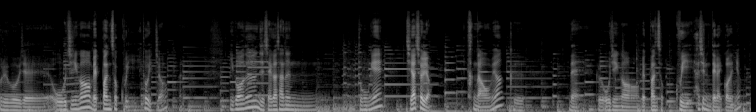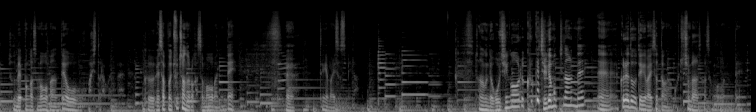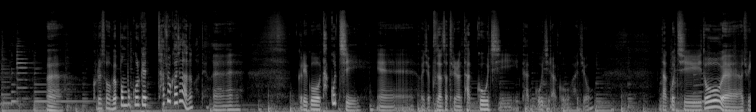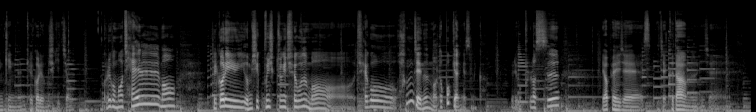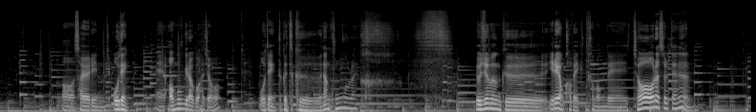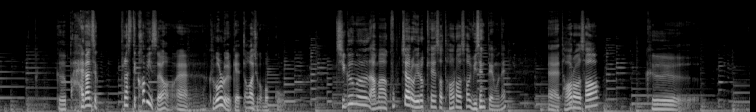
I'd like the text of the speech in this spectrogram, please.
그리고 이제 오징어 맥반석 구이도 있죠. 네. 이거는 이제 제가 사는 동에 지하철역 탁 나오면 그 네, 그 오징어 맥반석 구이 하시는 데가 있거든요. 저도 몇 번 가서 먹어봤는데 오 맛있더라고요. 네. 그 회사분 추천으로 가서 먹어봤는데 네, 되게 맛있었습니다. 저는 근데 오징어를 그렇게 즐겨 먹진 않은데 예, 그래도 되게 맛있었던 것 같고 추천받아서 가서 먹었는데 예, 그래서 몇 번 먹고 그렇게 자주 가진 않은 것 같아요. 예. 그리고 닭꼬치 예, 이제 부산 사투리는 닭꼬지 닭꼬지라고 하죠. 닭꼬치도 예, 아주 인기 있는 길거리 음식이죠. 그리고 뭐 제일 뭐 길거리 음식 분식 중에 최고는 뭐 최고 황제는 뭐 떡볶이 아니겠습니까? 그리고 플러스 옆에 이제 이제 그 다음 이제 어 서열인 이제 오뎅 예, 어묵이라고 하죠. 오뎅 뜨끈뜨끈한 국물에 요즘은 그 일회용 컵에 이렇게 딱 먹는데 저 어렸을 때는 그 빨간색 플라스틱 컵이 있어요. 예. 그걸로 이렇게 떠가지고 먹고. 지금은 아마 국자로 이렇게 해서 덜어서 위생 때문에 예, 덜어서 그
